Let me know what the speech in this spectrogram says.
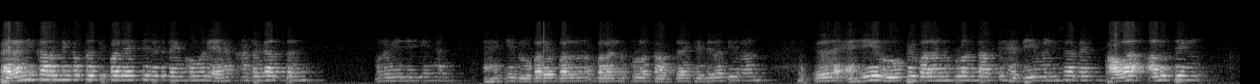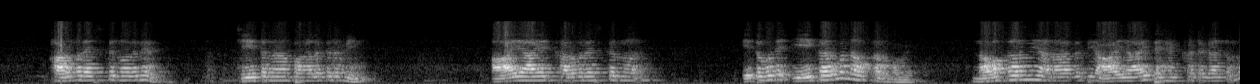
පැරණි කර්මික ප්‍රතිඵලයක් හැටියට දැන් කොහොමද ඇහක් හටගත්තනේ මොන විදිහකින් හරි ඇහකින් රූපය බලන්න බලන්න පුළුවන් තත්ත්වයක් හැදලා තියෙනවානේ ඒක ඇහි රූපේ බලන්න පුළුවන් තත්ත්වය හැදීම නිසා දැන් තව අලුතෙන් කර්ම රැස් කරනවද නේද චේතනා පහල කරමින් ආය ආයෙත් කර්ම රැස් කරනවානේ එතකොට ඒ කර්ම නව කර්ම වෙනවා නව කර්මයේ අනාගතේ ආය ආයෙත් ඇහක් හට ගන්නම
